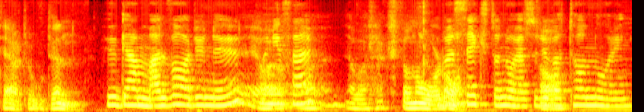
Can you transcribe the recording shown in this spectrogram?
tätorten. Hur gammal var du nu Ja, ungefär? Jag, jag var 16 år Du då. var 16 år, alltså du Ja. var tonåring.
